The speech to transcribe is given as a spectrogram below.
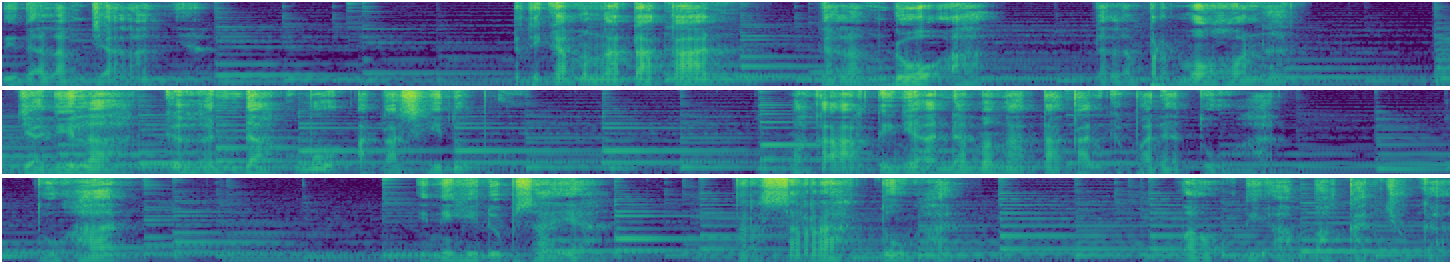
di dalam jalannya? Ketika mengatakan dalam doa, dalam permohonan, "Jadilah kehendakmu atas hidupku." maka artinya Anda mengatakan kepada Tuhan, "Tuhan, ini hidup saya, terserah Tuhan, mau diapakan juga.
